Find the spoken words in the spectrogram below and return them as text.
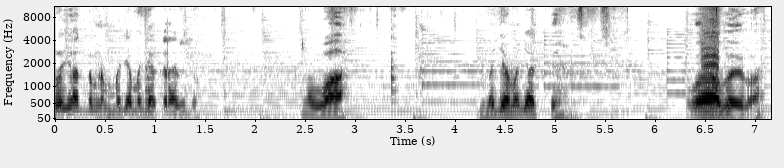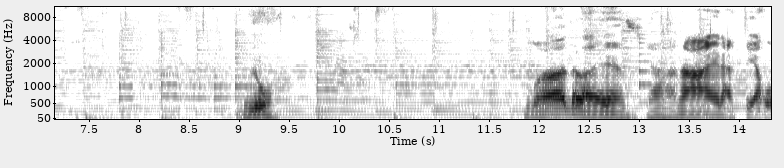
જોઈએ તમને મજા મજા કરાવી દો. વાહ. મજા મજા જ છે. વાહ ભાઈ વાહ. જો વાદળા એમ ધ્યાન આય રાખ્યા હો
